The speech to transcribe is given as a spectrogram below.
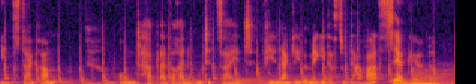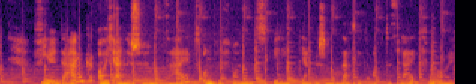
Instagram. Und habt einfach eine gute Zeit. Vielen Dank, liebe Maggie, dass du da warst. Sehr gerne. Vielen Dank, euch eine schöne Zeit und wir freuen uns, wie Bianca schon gesagt hat, auf das Like von euch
